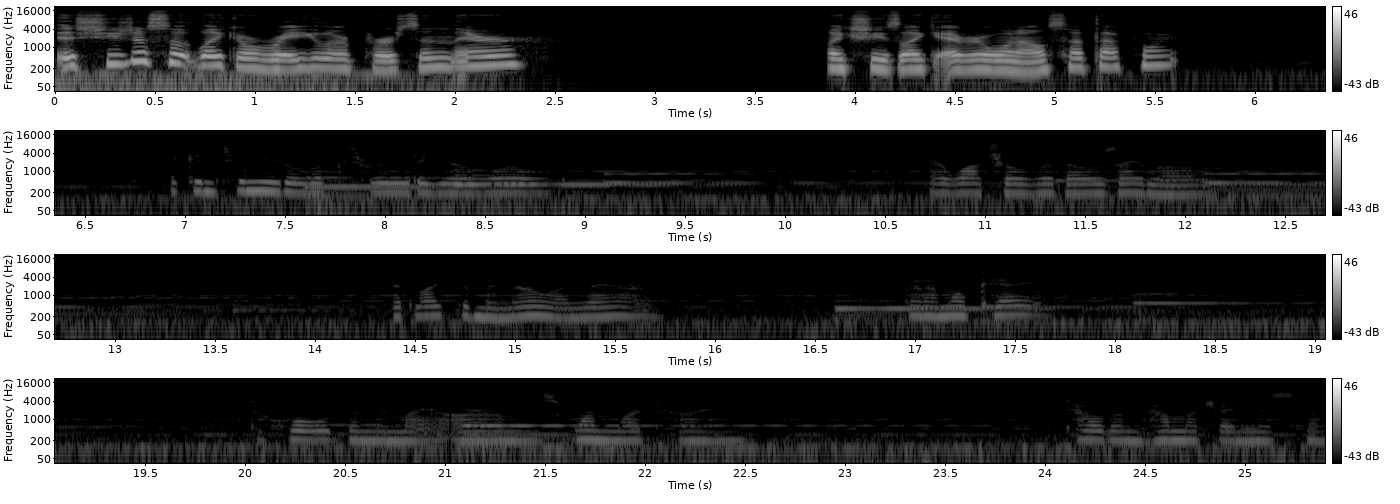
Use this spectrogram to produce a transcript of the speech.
is she just a, like a regular person there? Like she's like everyone else at that point? I continue to look through to your world. I watch over those I love. I'd like them to know I'm there, that I'm okay. To hold them in my arms one more time. Tell them how much I miss them.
